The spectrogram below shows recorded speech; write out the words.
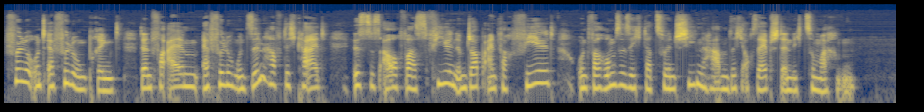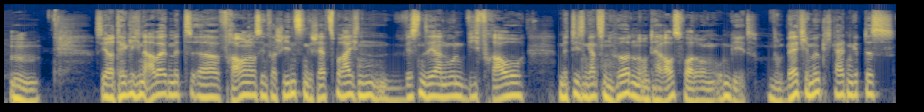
Fülle und Erfüllung bringt. Denn vor allem Erfüllung und Sinnhaftigkeit ist es auch, was vielen im Job einfach fehlt und warum sie sich dazu entschieden haben, sich auch selbstständig zu machen. Mhm. Aus Ihrer täglichen Arbeit mit äh, Frauen aus den verschiedensten Geschäftsbereichen wissen Sie ja nun, wie Frau mit diesen ganzen Hürden und Herausforderungen umgeht. Welche Möglichkeiten gibt es,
